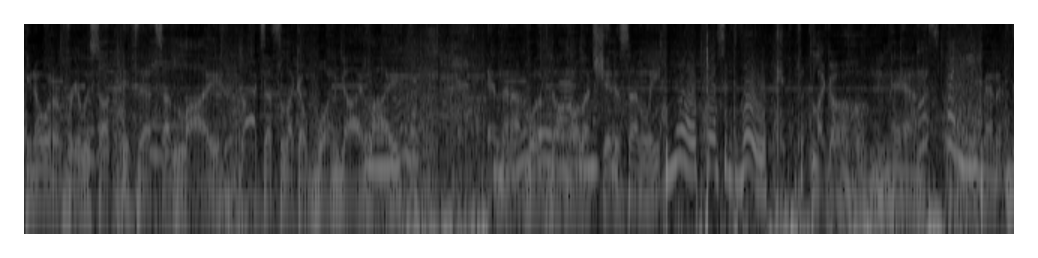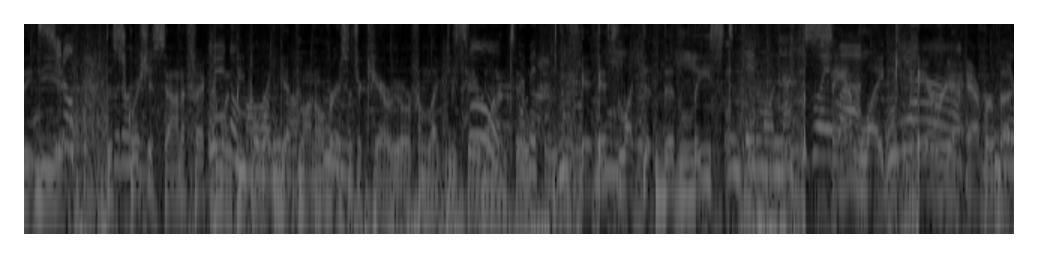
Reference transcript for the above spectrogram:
You know what have really sucked? If that's a lie, if that's like a one guy lie, and then I would have done all that shit, and suddenly no, it doesn't work. Like oh man, man, the the, the sound effect when people get run over is such a carryover from like GTA one and two. It, it's like the, the least sand-like area ever. But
